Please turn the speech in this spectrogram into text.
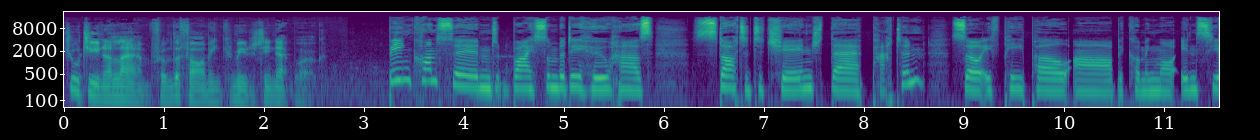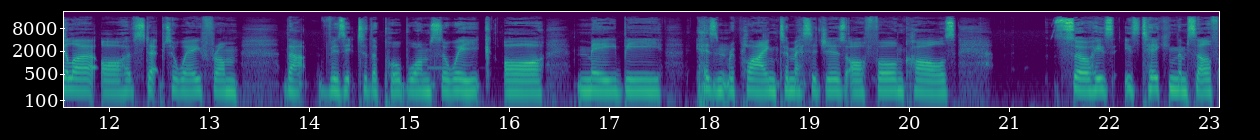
Georgina Lamb from the Farming Community Network being concerned by somebody who has started to change their pattern. So, if people are becoming more insular or have stepped away from that visit to the pub once a week, or maybe isn't replying to messages or phone calls, so he's he's taking themselves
